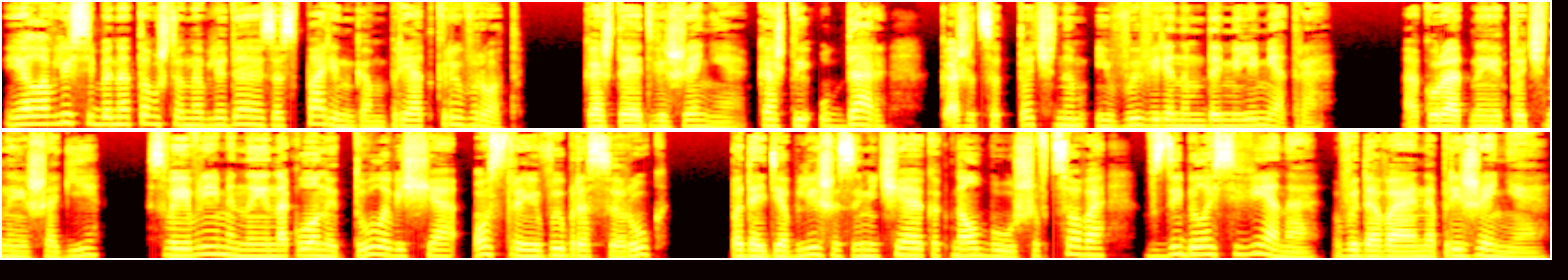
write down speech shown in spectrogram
Я ловлю себя на том, что наблюдаю за спаррингом, приоткрыв рот. Каждое движение, каждый удар кажется точным и выверенным до миллиметра. Аккуратные точные шаги, своевременные наклоны туловища, острые выбросы рук, Подойдя ближе, замечаю, как на лбу у Шевцова вздыбилась вена, выдавая напряжение.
